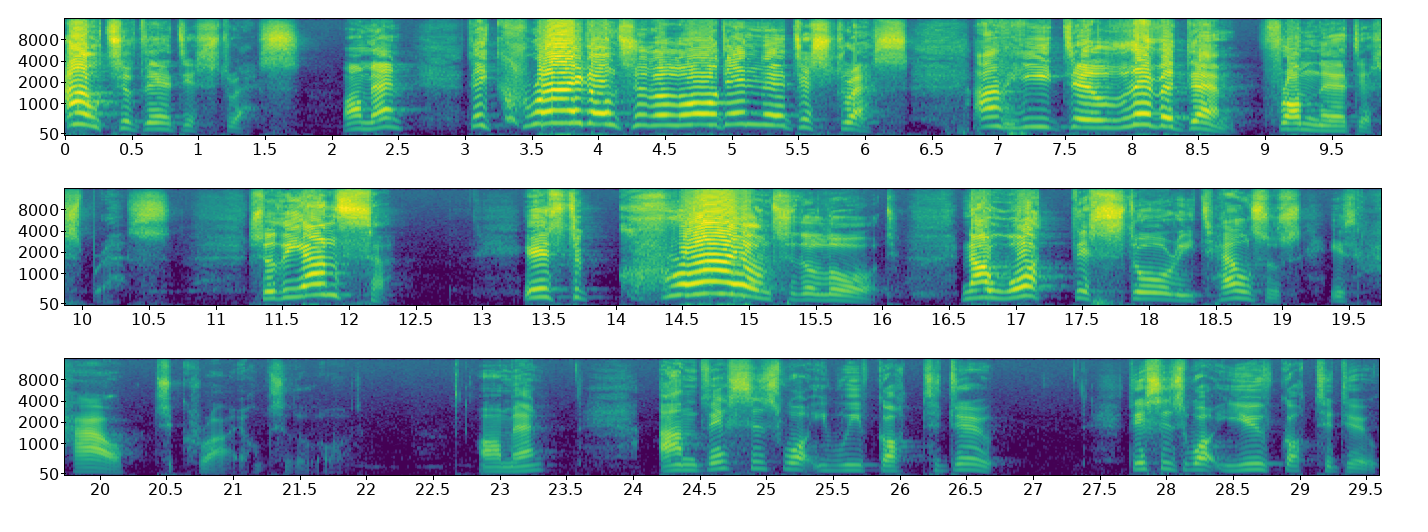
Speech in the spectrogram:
out of their distress. Amen. They cried unto the Lord in their distress, and he delivered them from their distress. So the answer is to cry unto the Lord. Now, what this story tells us is how to cry unto the Lord. Amen. And this is what we've got to do. This is what you've got to do.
